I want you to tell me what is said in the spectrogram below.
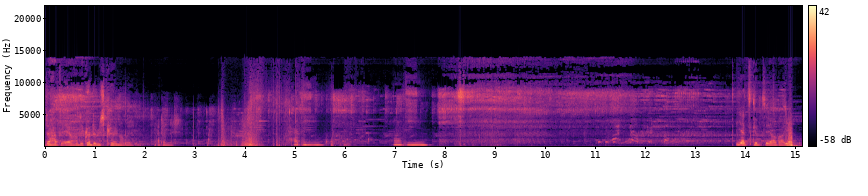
Der hatte Ehre. Der könnte mich killen, aber hat er nicht. Hat ihn. Hat ihn. Jetzt gibt's Ärger. Jetzt gibt's Ärger.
